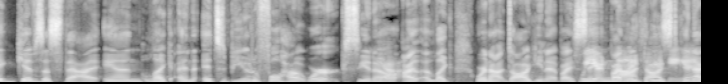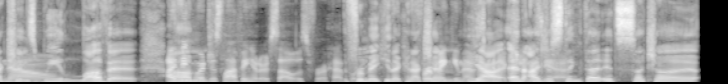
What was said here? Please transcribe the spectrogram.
it gives us that, and like, and it's beautiful how it works. You know, Yeah. I, I like we're not dogging it by saying by making these dogging it, connections. no. We love it. I think Um, we're just laughing at ourselves for having for making the connection. For making those yeah, and I just yeah. think that it's such a.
